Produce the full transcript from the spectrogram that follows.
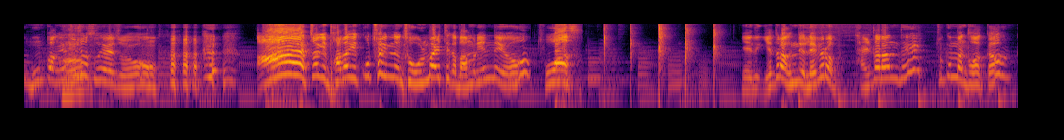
몸빵 해주셨어야죠. 아, 저기 바닥에 꽂혀있는 저 올마이트가 마무리했네요. 좋았어. 얘, 얘들아 근데 레벨업 달달한데? 조금만 더 할까?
